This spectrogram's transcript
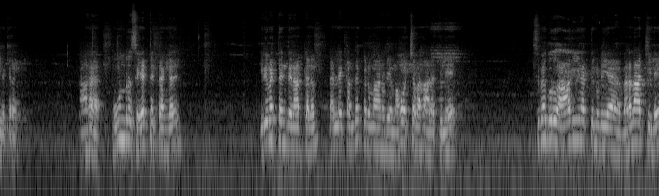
இருக்கிறது. ஆக மூன்று செயற்திட்டங்கள் இருபத்தைந்து நாட்களும் நல்ல கந்தப்பெருமானுடைய மகோற்சவ காலத்திலே சிவகுரு ஆதீனத்தினுடைய வரலாற்றிலே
